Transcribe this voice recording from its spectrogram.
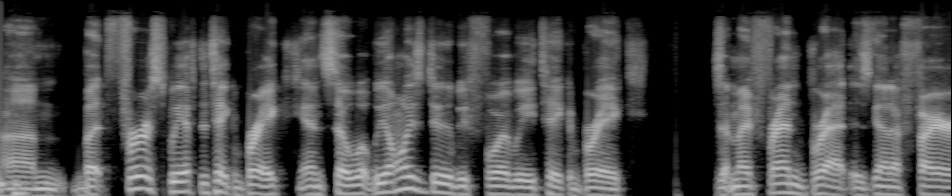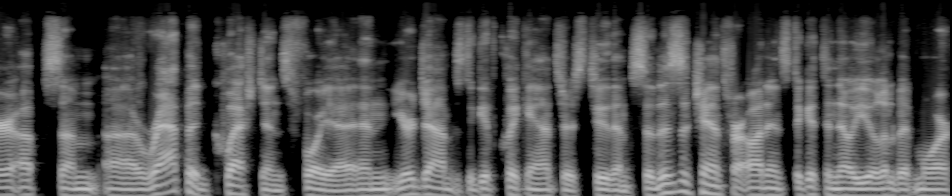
Mm-hmm. Um, but first, we have to take a break. And so, what we always do before we take a break is that my friend Brett is going to fire up some uh, rapid questions for you, and your job is to give quick answers to them. So this is a chance for our audience to get to know you a little bit more.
